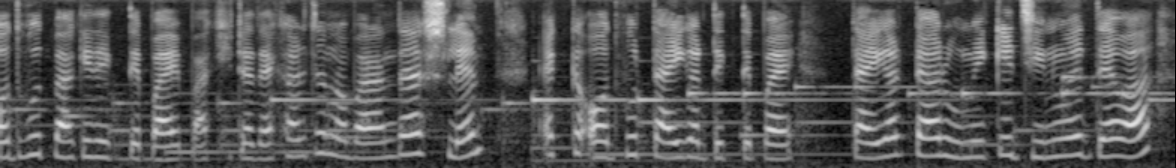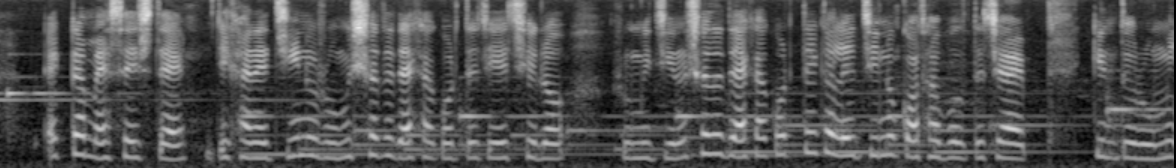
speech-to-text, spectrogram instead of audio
অদ্ভুত পাখি দেখতে পায়। পাখিটা দেখার জন্য বারান্দায় আসলে একটা অদ্ভুত টাইগার দেখতে পায়। টাইগারটা রুমিকে জিনুয়ের দেওয়া একটা মেসেজ দেয়, যেখানে জিনু রুমির সাথে দেখা করতে চেয়েছিল। রুমি জিনুর সাথে দেখা করতে গেলে জিনু কথা বলতে চায়, কিন্তু রুমি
